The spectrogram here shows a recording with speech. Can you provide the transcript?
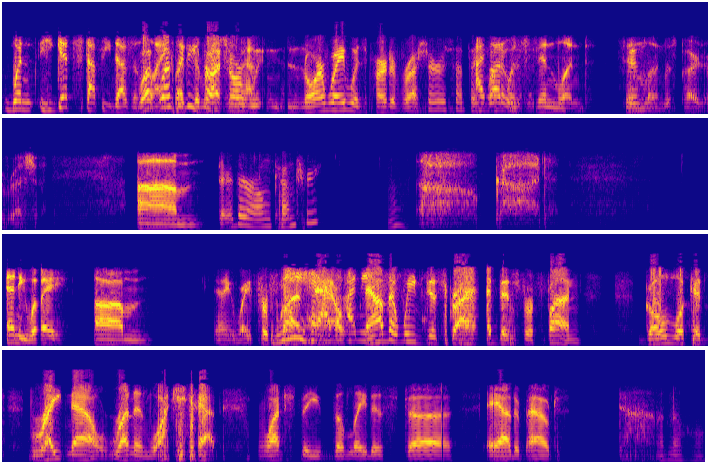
when he gets stuff he doesn't what like, was like it he thought Norway, Norway was part of Russia or something? I What thought it was it? Finland. Finland. Finland was part of Russia. Um, They're their own country. oh God. Anyway, um, Anyway, for fun had- now. I mean- now that we've described this for fun, go look at right now. Run and watch that. Watch the the latest uh ad about Donald.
